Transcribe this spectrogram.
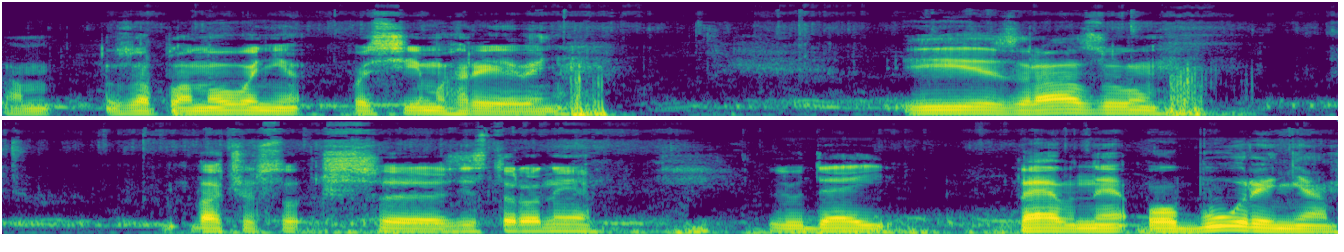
там заплановані по 7 гривень. І зразу бачу зі сторони людей певне обурення.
